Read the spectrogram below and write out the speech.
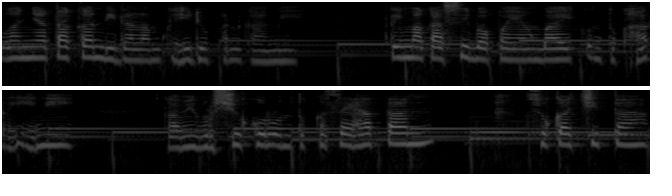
Tuhan nyatakan di dalam kehidupan kami. Terima kasih Bapa yang baik untuk hari ini. Kami bersyukur untuk kesehatan, sukacita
